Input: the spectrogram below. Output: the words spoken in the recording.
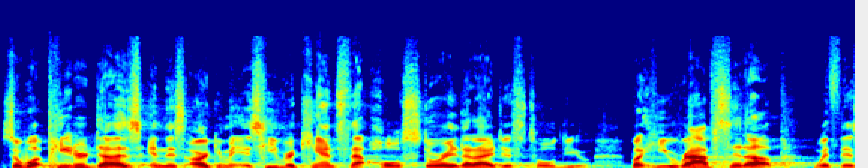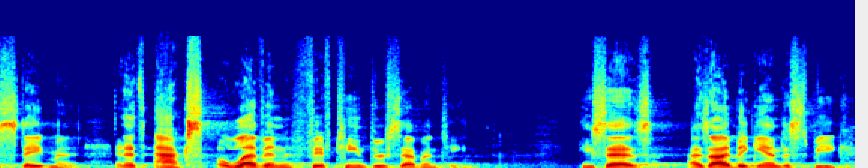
So, what Peter does in this argument is he recants that whole story that I just told you, but he wraps it up with this statement, and it's Acts 11 15 through 17. He says, As I began to speak,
